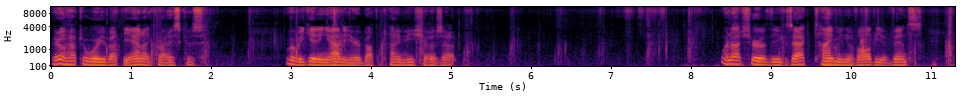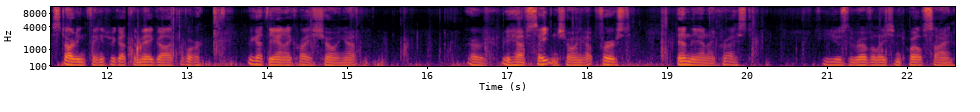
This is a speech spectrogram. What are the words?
We don't have to worry about the Antichrist because we'll be getting out of here about the time he shows up. We're not sure of the exact timing of all the events starting things. We got the Magog War we got the Antichrist showing up. Or we have Satan showing up first, then the Antichrist. If you use the Revelation 12 sign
